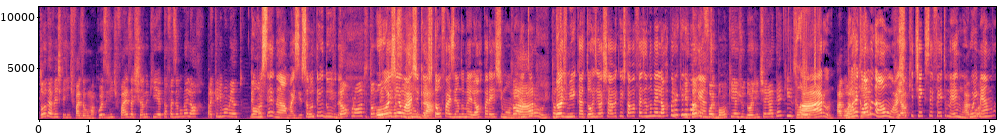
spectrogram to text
Toda vez que a gente faz alguma coisa, a gente faz achando que tá fazendo o melhor pra aquele momento. Com Depois- cer- Não, mas isso eu não tenho dúvida. Então pronto, então não Hoje eu acho que eu julgar. estou fazendo o melhor para este momento. Claro, então. 2014 eu achava que eu estava fazendo o melhor para aquele e tanto momento. foi bom que ajudou a gente chegar até aqui. Claro. Agora não que- reclamo não, que acho é- que tinha que ser feito mesmo, Agora- ruim mesmo.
